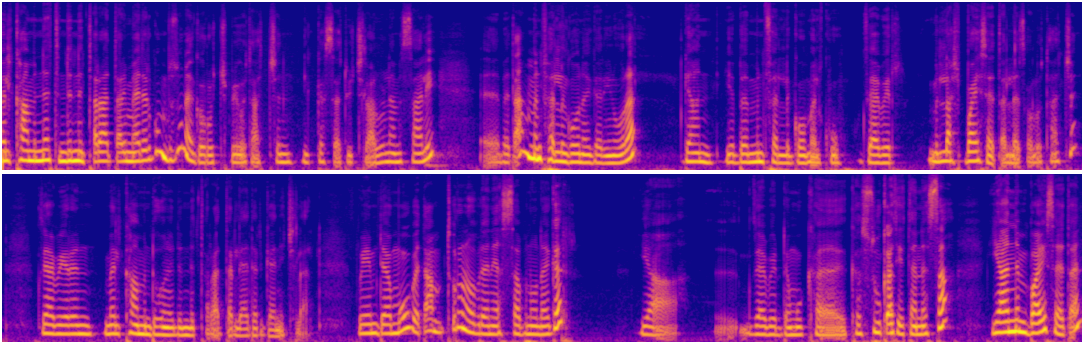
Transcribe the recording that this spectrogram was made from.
መልካምነት እንድንጠራጠር የሚያደርጉን ብዙ ነገሮች በህይወታችን ሊከሰቱ ይችላሉ። ለምሳሌ በጣም የምንፈልገው ነገር ይኖራል። ያን በምንፈልገው መልኩ እግዚአብሔር ምላሽ ባይሰጠን ለጸሎታችን እግዚአብሔርን መልካም እንደሆነ እንድንጠራጠር ሊያደርገን ይችላል። ወይም ደግሞ በጣም ጥሩ ነው ብለን ያሰብነው ነገር ያ እግዚአብሔር ደግሞ ከሱ እውቀት የተነሳ ያንን ባይሰጠን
